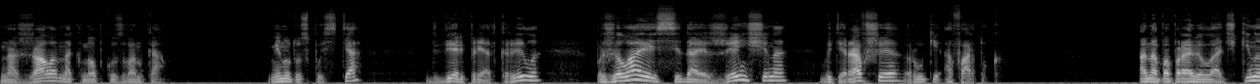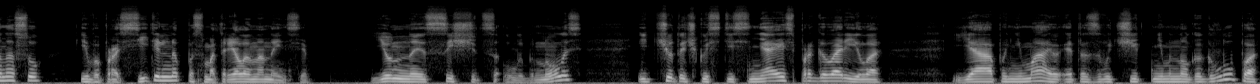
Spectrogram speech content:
нажала на кнопку звонка. Минуту спустя дверь приоткрыла пожилая седая женщина, вытиравшая руки о фартук. Она поправила очки на носу и вопросительно посмотрела на Нэнси. Юная сыщица улыбнулась и, чуточку стесняясь, проговорила. «Я понимаю, это звучит немного глупо,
